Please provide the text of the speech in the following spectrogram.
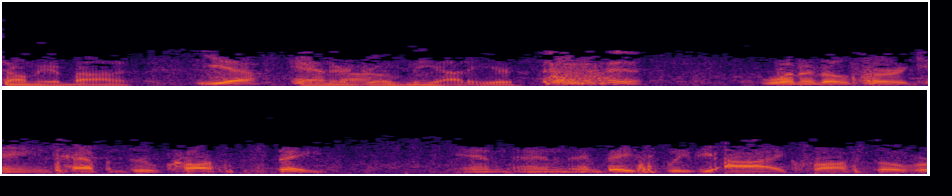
Tell me about it. Yeah, And and they uh, drove me out of here. one of those hurricanes happened to cross the state, and and and basically the eye crossed over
